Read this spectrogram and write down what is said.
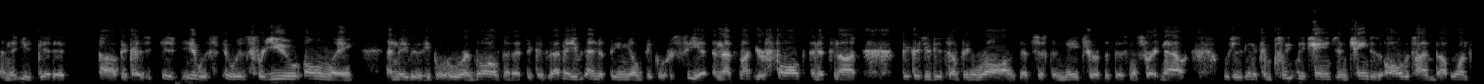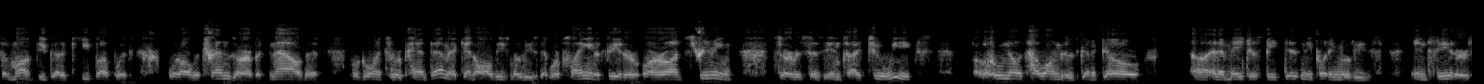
and that you did it uh, because it, it was it was for you only, and maybe the people who were involved in it, because that may end up being the only people who see it, and that's not your fault, and it's not because you did something wrong. That's just the nature of the business right now, which is going to completely change and changes all the time, about once a month. You've got to keep up with what all the trends are. But now that we're going through a pandemic, and all these movies that we're playing in the theater are on streaming services inside two weeks, who knows how long this is going to go? Uh, and it may just be Disney putting movies in theaters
